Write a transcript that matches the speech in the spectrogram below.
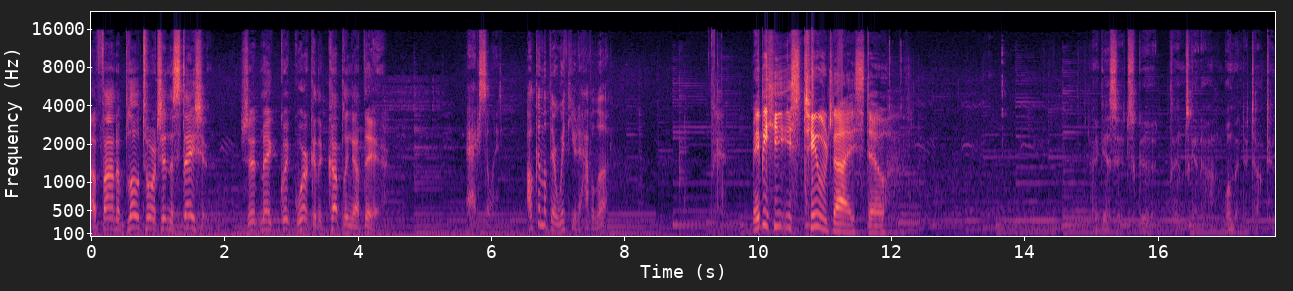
I found a blowtorch in the station. Should make quick work of the coupling up there. Excellent. I'll come up there with you to have a look. Maybe he is too nice though. I guess it's good Clem's got a woman to talk to.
